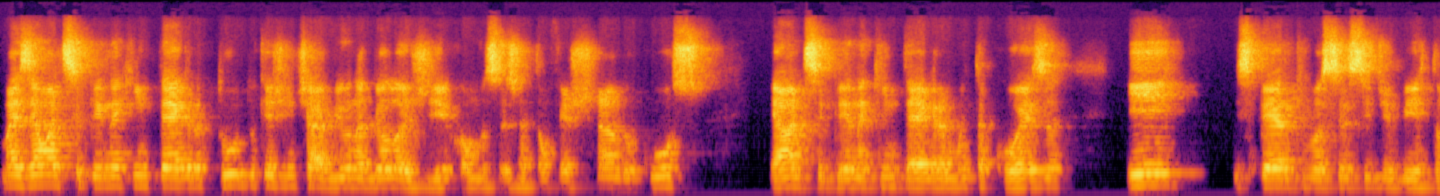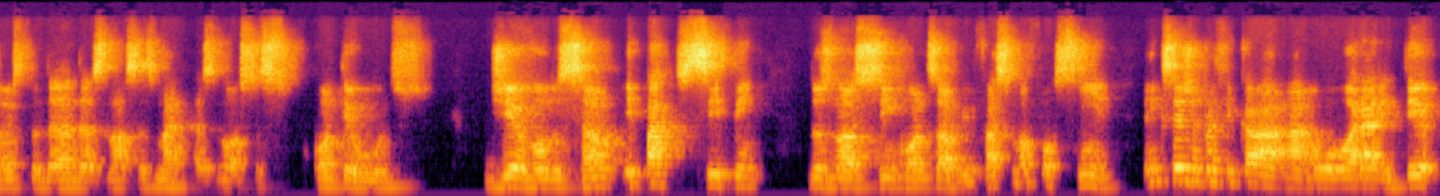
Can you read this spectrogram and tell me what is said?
mas é uma disciplina que integra tudo que a gente já viu na biologia, como vocês já estão fechando o curso, é uma disciplina que integra muita coisa e espero que vocês se divirtam estudando as nossas os nossos conteúdos de evolução e participem dos nossos encontros ao vivo. Faça uma forcinha, nem que seja para ficar o horário inteiro,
